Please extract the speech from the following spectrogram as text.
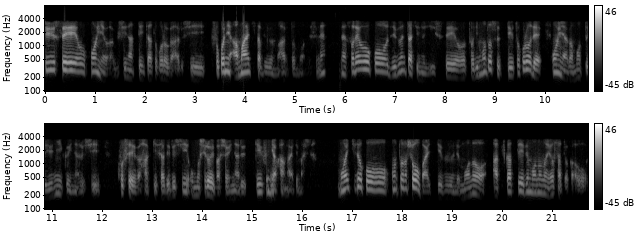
主性を本屋は失っていたところがあるし、そこに甘えてた部分もあると思うんですね。でそれをこう自分たちの自主性を取り戻すっていうところで、本屋がもっとユニークになるし、個性が発揮されるし、面白い場所になるっていうふうには考えてました。もう一度こう本当の商売っていう部分で物を扱っているものの良さとかを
